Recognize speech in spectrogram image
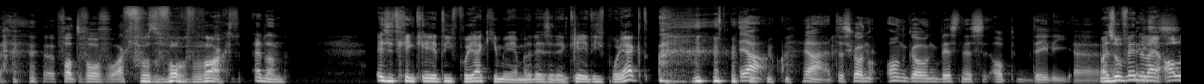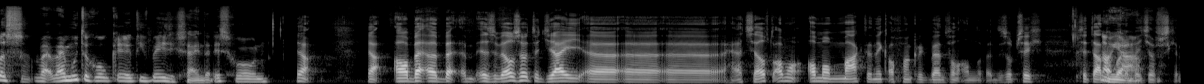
Van tevoren verwacht. van tevoren verwacht. En dan is het geen creatief projectje meer, maar dan is het een creatief project. ja, ja, het is gewoon ongoing business op daily eh, Maar zo vinden wij alles, wij, wij moeten gewoon creatief bezig zijn. Dat is gewoon... Ja, ja al eh, bij- is het wel zo dat jij eh, eh, eh, hetzelfde allemaal, allemaal maakt en ik afhankelijk ben van anderen. Dus op zich zit daar Nou nog wel een beetje verschil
